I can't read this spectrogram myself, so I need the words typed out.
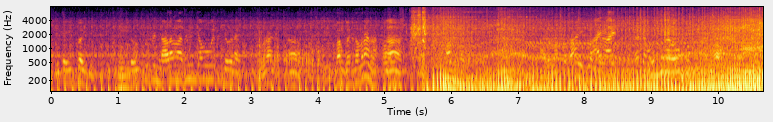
એટલે તો ઈકબાલ ગયું તો ઉપરથી નાળામાંથી જવું હોય તો જવરાય હા બંધ કરી દવરાય ને હા આય આય એટલે ઊભું ને ઊભું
